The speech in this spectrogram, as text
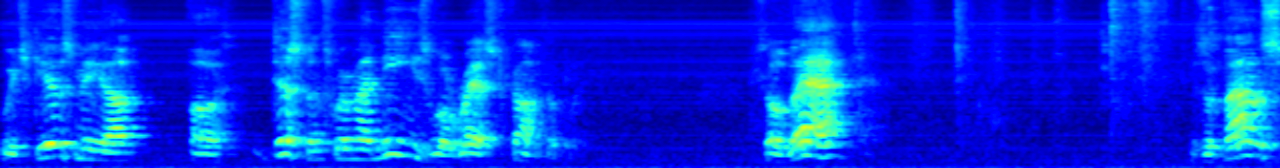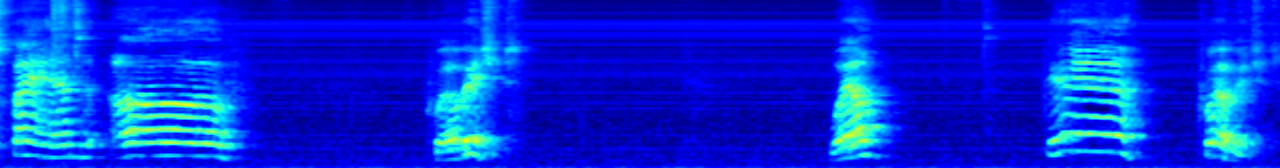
which gives me a, a distance where my knees will rest comfortably. So that is about a span of 12 inches. Well, yeah, 12 inches.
